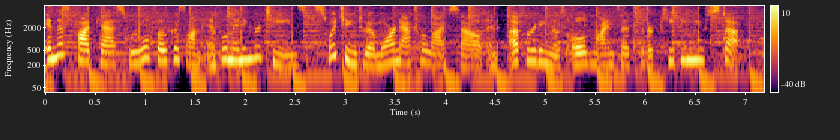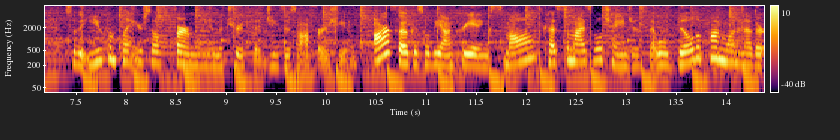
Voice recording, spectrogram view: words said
In this podcast, we will focus on implementing routines, switching to a more natural lifestyle, and uprooting those old mindsets that are keeping you stuck so that you can plant yourself firmly in the truth that Jesus offers you. Our focus will be on creating small, customizable changes that will build upon one another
